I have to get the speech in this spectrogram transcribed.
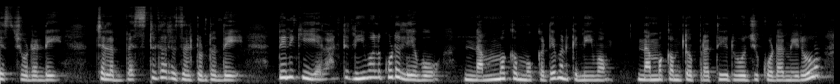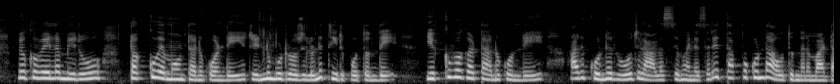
చేసి చూడండి. చాలా బెస్ట్గా రిజల్ట్ ఉంటుంది. దీనికి ఎలాంటి నియమాలు కూడా లేవు. నమ్మకం ఒక్కటే మనకి నియమం. నమ్మకంతో ప్రతిరోజు కూడా మీరు ఒకవేళ మీరు తక్కువ అమౌంట్ అనుకోండి రెండు మూడు రోజుల్లోనే తీరిపోతుంది. ఎక్కువ గట్ట అనుకోండి అది కొన్ని రోజులు ఆలస్యమైనా సరే తప్పకుండా అవుతుందన్నమాట.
